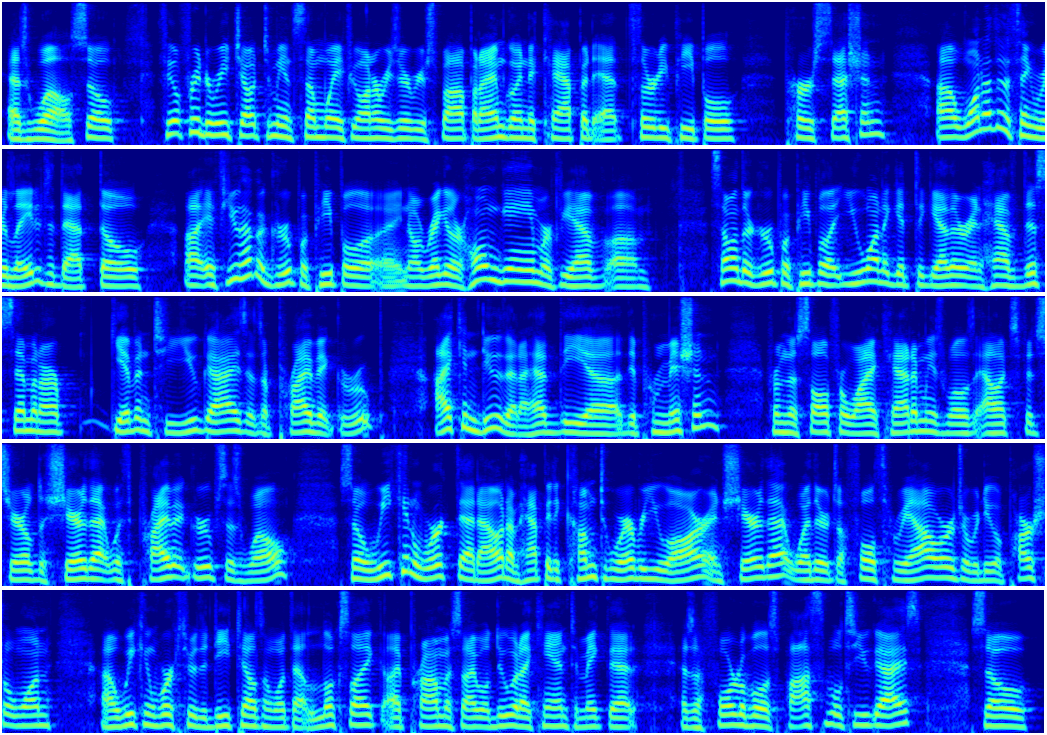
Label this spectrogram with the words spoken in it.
as well. So feel free to reach out to me in some way if you want to reserve your spot, but I am going to cap it at 30 people per session. Uh, one other thing related to that, though, uh, if you have a group of people, uh, you know, a regular home game, or if you have um, some other group of people that you want to get together and have this seminar given to you guys as a private group, I can do that. I have the uh, the permission from the Solve for Why Academy as well as Alex Fitzgerald to share that with private groups as well. So we can work that out. I'm happy to come to wherever you are and share that, whether it's a full three hours or we do a partial one. Uh, we can work through the details on what that looks like. I promise I will do what I can to make that as affordable as possible to you guys. So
